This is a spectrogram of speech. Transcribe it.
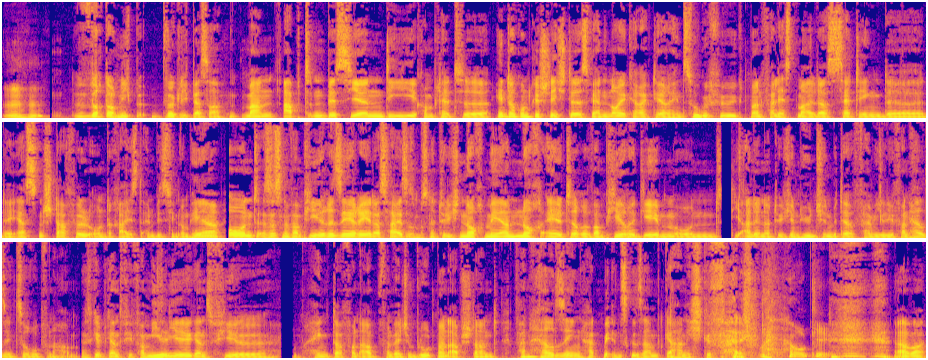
mhm. wird auch nicht wirklich besser. Man abt ein bisschen die komplette Hintergrundgeschichte, es werden neue Charaktere hinzugefügt, man verlässt mal das Setting de, der ersten Staffel und reist ein bisschen umher. Und es ist eine Vampire-Serie, das heißt, es muss natürlich noch mehr, noch ältere Vampire geben und die alle natürlich ein Hühnchen mit der Familie Van Helsing zu rupfen haben. Es gibt ganz viel Familie, ganz viel hängt davon ab, von welchem Blut man abstand. Van Helsing hat mir insgesamt gar nicht gefallen. Okay. Aber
